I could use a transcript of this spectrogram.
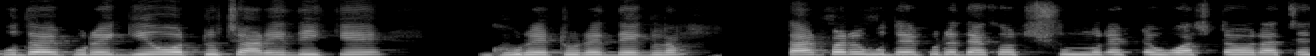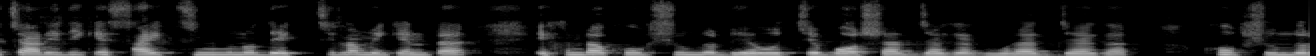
উদয়পুরে গিয়েও একটু চারিদিকে ঘুরে টুরে দেখলাম। তারপরে উদয়পুরে দেখো সুন্দর একটা ওয়াচ টাওয়ার আছে। চারিদিকে সাইট সিনগুলো দেখছিলাম এখানটা এখানটা খুব সুন্দর ঢেউ হচ্ছে, বসার জায়গা, ঘোরার জায়গা। খুব সুন্দর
